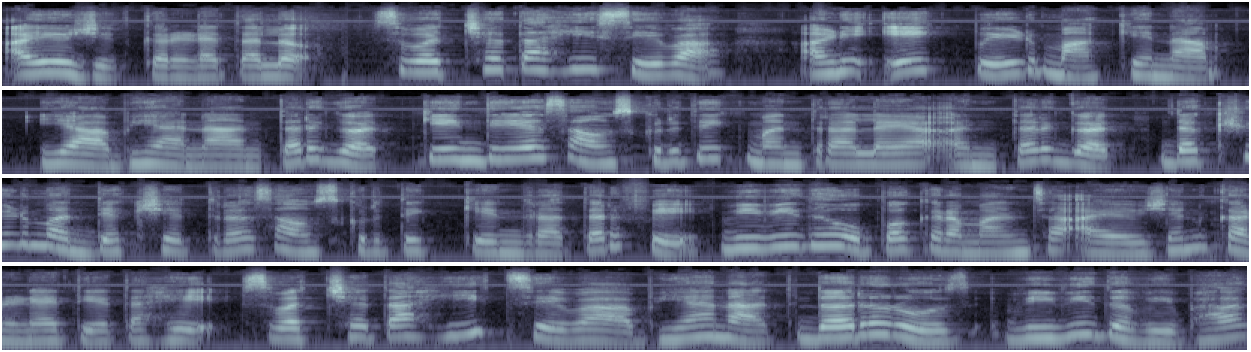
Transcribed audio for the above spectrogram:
आयोजित करण्यात आलं. स्वच्छता ही सेवा आणि एक पेड माके नाम या अभियानाअंतर्गत केंद्रीय सांस्कृतिक मंत्रालयाअंतर्गत दक्षिण मध्य क्षेत्र सांस्कृतिक केंद्रातर्फे विविध उपक्रमांचं आयोजन करण्यात येत आहे. स्वच्छता हीच सेवा अभियानात दररोज विविध विभाग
